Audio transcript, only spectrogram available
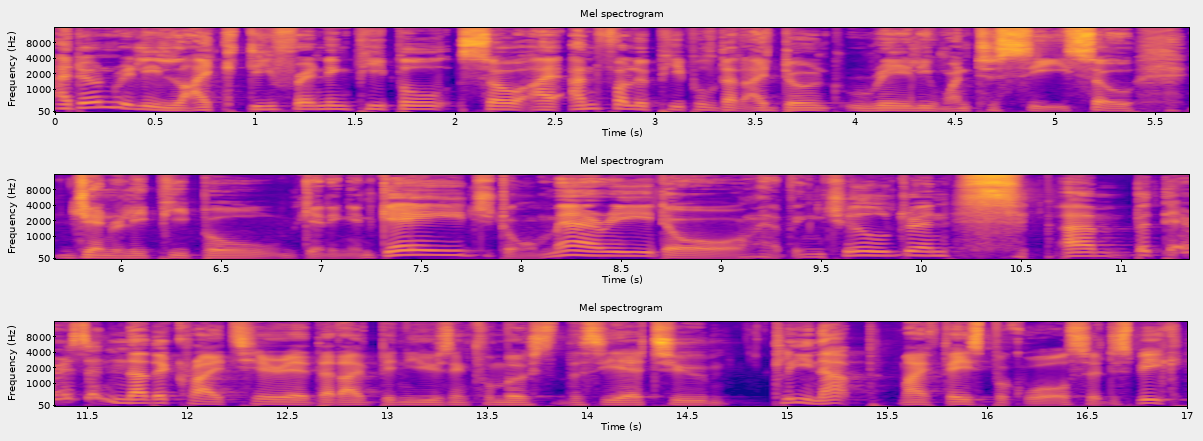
I don't really like defriending people, so I unfollow people that I don't really want to see. So, generally, people getting engaged or married or having children. Um, but there is another criteria that I've been using for most of this year to clean up my Facebook wall, so to speak,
